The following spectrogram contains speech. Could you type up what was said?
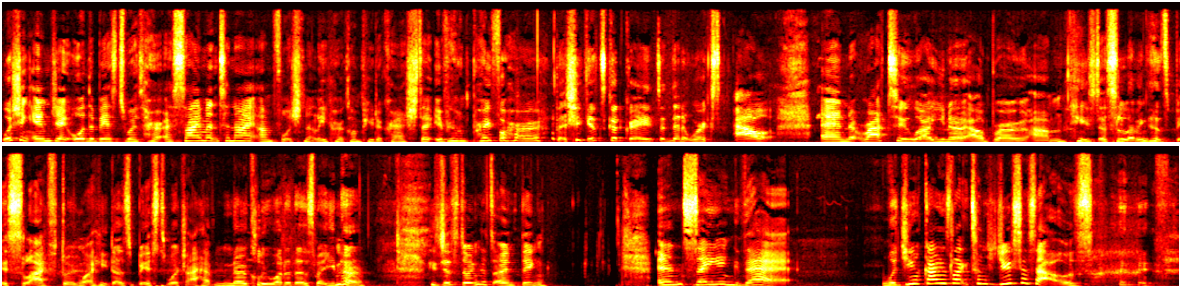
wishing MJ all the best with her assignment tonight. Unfortunately, her computer crashed, so everyone pray for her that she gets good grades and that it works out. And Ratu, well, you know, our bro, um, he's just living his best life, doing what he does best, which I have no clue what it is, but you know, he's just doing his own thing. In saying that, would you guys like to introduce yourselves?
